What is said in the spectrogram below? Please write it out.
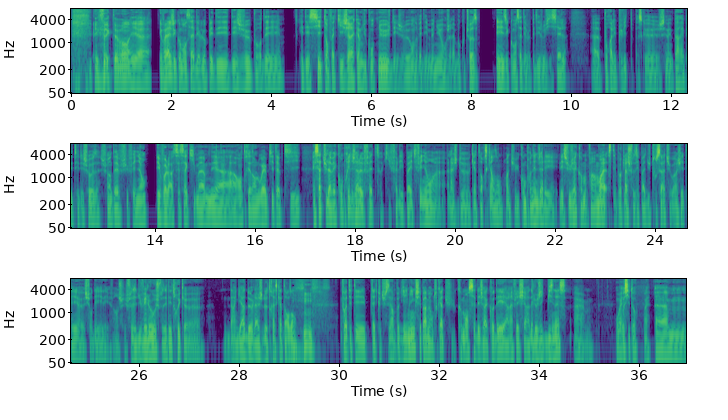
Exactement. Et, euh, et voilà, j'ai commencé à développer des, des jeux pour des et des sites en fait qui géraient comme du contenu, des jeux. On avait des menus, on gérait beaucoup de choses. Et j'ai commencé à développer des logiciels euh, pour aller plus vite parce que je n'aimais pas répéter les choses. Je suis un dev, je suis feignant. Et voilà, c'est ça qui m'a amené à, à rentrer dans le web petit à petit. Et ça, tu l'avais compris déjà le fait qu'il fallait pas être feignant à à l'âge de 14-15 ans. Enfin, tu comprenais déjà les, les sujets comme. Enfin, moi, à cette époque-là, je faisais pas du tout ça, tu vois. J'étais euh, sur des. des- Enfin, je je faisais du vélo, je faisais des trucs euh, d'un gars de l'âge de 13-14 ans. Toi, t'étais peut-être que tu faisais un peu de gaming, je sais pas, mais en tout cas, tu commençais déjà à coder et à réfléchir à des logiques business euh, Ouais. aussitôt. Ouais. Euh,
